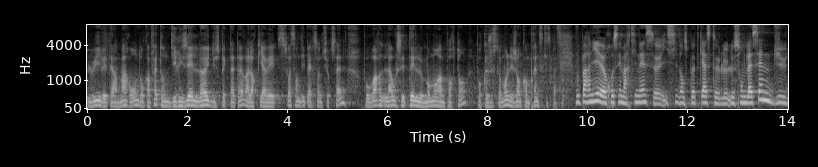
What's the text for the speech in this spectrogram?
Lui, il était en marron. Donc, en fait, on dirigeait l'œil du spectateur alors qu'il y avait 70 personnes sur scène pour voir là où c'était le moment important pour que justement les gens comprennent ce qui se passait. Vous parliez, euh, José Martinez, euh, ici dans ce podcast le, son de la scène du,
